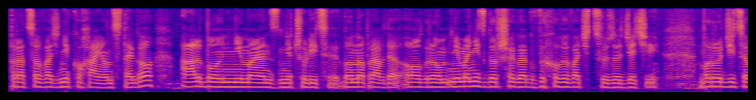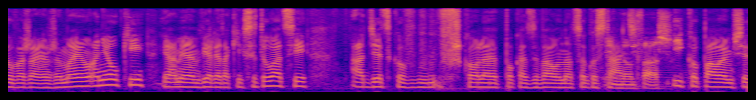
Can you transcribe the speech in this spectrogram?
pracować nie kochając tego, albo nie mając znieczulicy, bo naprawdę ogrom, nie ma nic gorszego jak wychowywać cudze dzieci, bo rodzice uważają, że mają aniołki. Ja miałem wiele takich sytuacji, sytuacji a dziecko w, w, szkole pokazywało na co go stać. I kopałem się,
